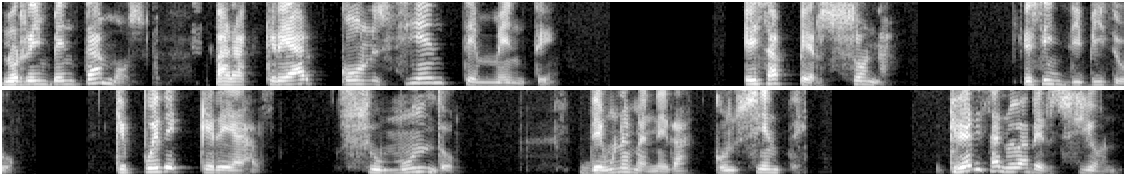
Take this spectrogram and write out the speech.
Nos reinventamos para crear conscientemente esa persona, ese individuo que puede crear su mundo de una manera consciente. Crear esa nueva versión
